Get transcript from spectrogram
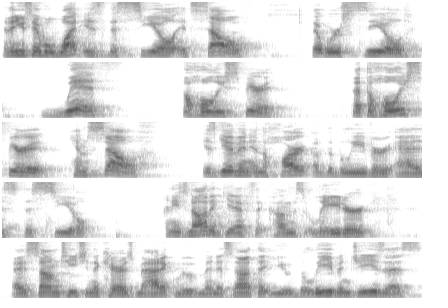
And then you say, well, what is the seal itself that we're sealed with the Holy Spirit? That the Holy Spirit Himself is given in the heart of the believer as the seal. And He's not a gift that comes later, as some teach in the charismatic movement. It's not that you believe in Jesus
